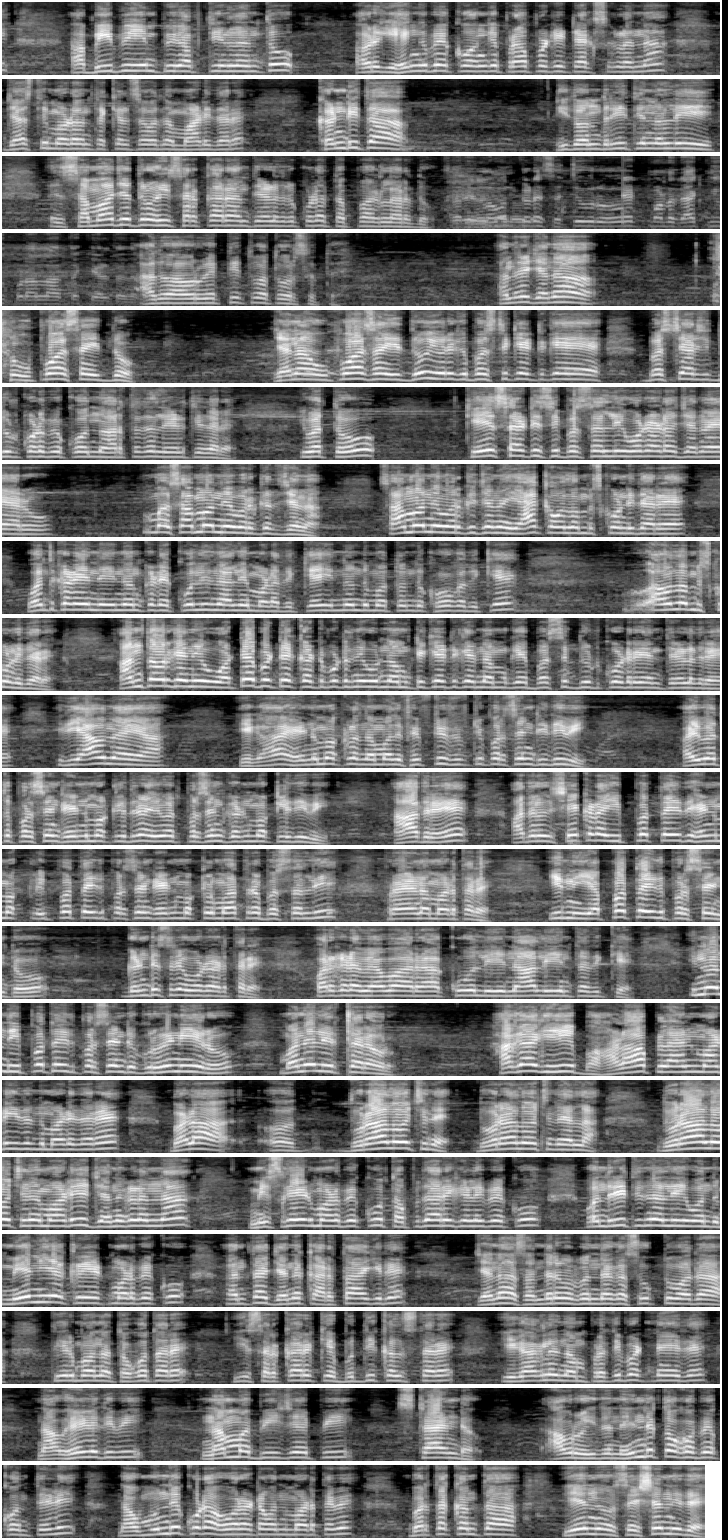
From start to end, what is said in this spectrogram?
ಆ ಬಿ ಬಿ ಎಂ ಪಿ ವ್ಯಾಪ್ತಿಯಲ್ಲಂತೂ ಅವರಿಗೆ ಹೆಂಗೆ ಬೇಕು ಹಂಗೆ ಪ್ರಾಪರ್ಟಿ ಟ್ಯಾಕ್ಸ್ಗಳನ್ನು ಜಾಸ್ತಿ ಮಾಡುವಂಥ ಕೆಲಸವನ್ನು ಮಾಡಿದ್ದಾರೆ. ಖಂಡಿತ ಇದೊಂದು ರೀತಿಯಲ್ಲಿ ಸಮಾಜದ್ರೋಹಿ ಸರ್ಕಾರ ಅಂತ ಹೇಳಿದ್ರು ಕೂಡ ತಪ್ಪಾಗಲಾರದು. ಅದು ಅವ್ರ ವ್ಯಕ್ತಿತ್ವ ತೋರಿಸುತ್ತೆ. ಅಂದರೆ ಜನ ಉಪವಾಸ ಇದ್ದು ಜನ ಉಪವಾಸ ಇದ್ದು ಇವರಿಗೆ ಬಸ್ ಟಿಕೆಟ್ಗೆ ಬಸ್ ಚಾರ್ಜ್ ದುಡ್ಡು ಕೊಡಬೇಕು ಅನ್ನೋ ಅರ್ಥದಲ್ಲಿ ಹೇಳ್ತಿದ್ದಾರೆ. ಇವತ್ತು K S R T C ಬಸ್ಸಲ್ಲಿ ಓಡಾಡೋ ಜನ ಯಾರು? ಮ ಸಾಮಾನ್ಯ ವರ್ಗದ ಜನ. ಸಾಮಾನ್ಯ ವರ್ಗದ ಜನ ಯಾಕೆ ಅವಲಂಬಿಸ್ಕೊಂಡಿದ್ದಾರೆ? ಒಂದು ಕಡೆಯಿಂದ ಇನ್ನೊಂದು ಕಡೆ ಕೂಲಿ ನಾಲಿ ಮಾಡೋದಕ್ಕೆ ಇನ್ನೊಂದು ಮತ್ತೊಂದಕ್ಕೆ ಹೋಗೋದಕ್ಕೆ ಅವಲಂಬಿಸ್ಕೊಂಡಿದ್ದಾರೆ. ಅಂಥವ್ರಿಗೆ ನೀವು ಹೊಟ್ಟೆ ಬಟ್ಟೆ ಕಟ್ಬಿಟ್ಟು ನೀವು ನಮ್ಮ ಟಿಕೆಟ್ಗೆ ನಮಗೆ ಬಸ್ಸಿಗೆ ದುಡ್ಡು ಕೊಡ್ರಿ ಅಂತ ಹೇಳಿದ್ರೆ ಇದು ಯಾವ ನ್ಯಾಯ? ಈಗ ಹೆಣ್ಮಕ್ಳು ನಮ್ಮಲ್ಲಿ ಫಿಫ್ಟಿ ಫಿಫ್ಟಿ ಪರ್ಸೆಂಟ್ ಇದ್ದೀವಿ ಐವತ್ತು ಪರ್ಸೆಂಟ್ ಹೆಣ್ಮಕ್ಳಿದ್ರೆ ಐವತ್ತು ಪರ್ಸೆಂಟ್ ಗಂಡು ಮಕ್ಳಿದ್ದೀವಿ ಆದರೆ ಅದರಲ್ಲಿ ಶೇಕಡ ಇಪ್ಪತ್ತೈದು ಹೆಣ್ಮಕ್ಳು, ಇಪ್ಪತ್ತೈದು ಪರ್ಸೆಂಟ್ ಹೆಣ್ಮಕ್ಳು ಮಾತ್ರ ಬಸ್ಸಲ್ಲಿ ಪ್ರಯಾಣ ಮಾಡ್ತಾರೆ. ಇನ್ನು ಎಪ್ಪತ್ತೈದು ಪರ್ಸೆಂಟು ಗಂಡಸರೇ ಓಡಾಡ್ತಾರೆ. ಹೊರಗಡೆ ವ್ಯವಹಾರ, ಕೂಲಿ, ನಾಲಿ ಇಂಥದಕ್ಕೆ. ಇನ್ನೊಂದು ಇಪ್ಪತ್ತೈದು ಪರ್ಸೆಂಟ್ ಗೃಹಿಣಿಯರು ಮನೇಲಿ ಇರ್ತಾರೆ ಅವರು. ಹಾಗಾಗಿ ಬಹಳ ಪ್ಲ್ಯಾನ್ ಮಾಡಿ ಇದನ್ನು ಮಾಡಿದ್ದಾರೆ. ಭಾಳ ದುರಾಲೋಚನೆ ದುರಾಲೋಚನೆ ಅಲ್ಲ. ದುರಾಲೋಚನೆ ಮಾಡಿ ಜನಗಳನ್ನು ಮಿಸ್ಗೈಡ್ ಮಾಡಬೇಕು ತಪ್ಪುದಾರಿಗೆಳಿಬೇಕು ಒಂದು ರೀತಿಯಲ್ಲಿ ಒಂದು ಮೇನಿಯ ಕ್ರಿಯೇಟ್ ಮಾಡಬೇಕು ಅಂತ ಜನಕ್ಕೆ ಅರ್ಥ ಆಗಿದೆ. ಜನ ಸಂದರ್ಭ ಬಂದಾಗ ಸೂಕ್ತವಾದ ತೀರ್ಮಾನ ತಗೋತಾರೆ. ಈ ಸರ್ಕಾರಕ್ಕೆ ಬುದ್ಧಿ ಕಲಿಸ್ತಾರೆ. ಈಗಾಗಲೇ ನಮ್ಮ ಪ್ರತಿಭಟನೆ ಇದೆ. ನಾವು ಹೇಳಿದ್ದೀವಿ ನಮ್ಮ ಬಿ ಜೆ ಪಿ ಸ್ಟ್ಯಾಂಡ್ ಅವರು ಇದನ್ನು ಹಿಂದೆ ತಗೋಬೇಕು ಅಂತೇಳಿ ನಾವು ಮುಂದೆ ಕೂಡ ಹೋರಾಟವನ್ನು ಮಾಡ್ತೇವೆ. ಬರ್ತಕ್ಕಂಥ ಏನು ಸೆಷನ್ ಇದೆ,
